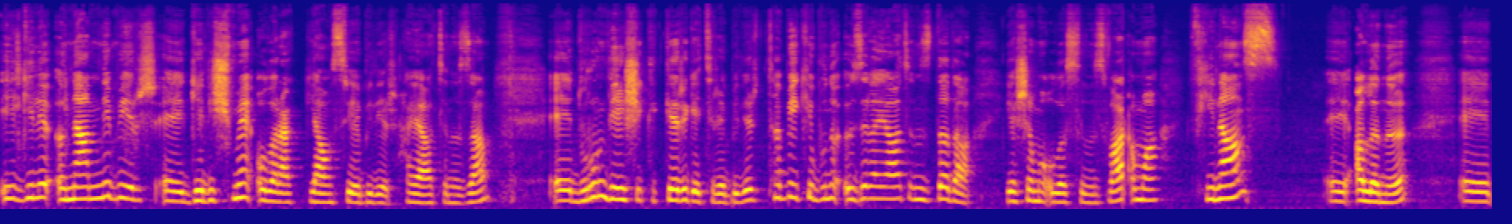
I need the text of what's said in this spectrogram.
ilgili önemli bir e, gelişme olarak yansıyabilir hayatınıza. E, durum değişiklikleri getirebilir. Tabii ki bunu özel hayatınızda da yaşama olasılığınız var ama finans e, alanı, e,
